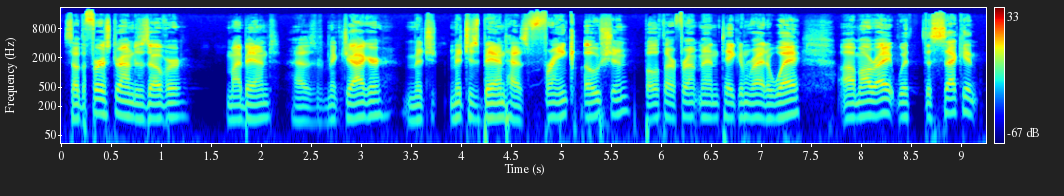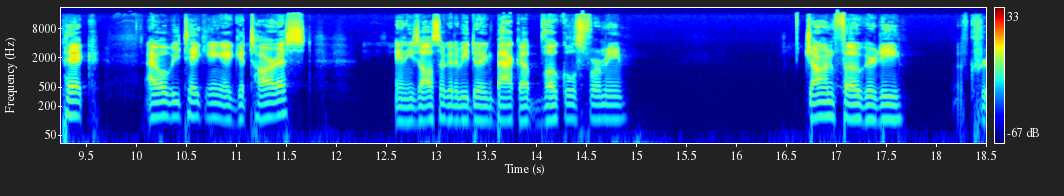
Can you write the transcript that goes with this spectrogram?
so the first round is over. My band has Mick Jagger. Mitch, Mitch's band has Frank Ocean. Both our frontmen taken right away. Um, all right. With the second pick, I will be taking a guitarist, and he's also going to be doing backup vocals for me. John Fogerty of Cre-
